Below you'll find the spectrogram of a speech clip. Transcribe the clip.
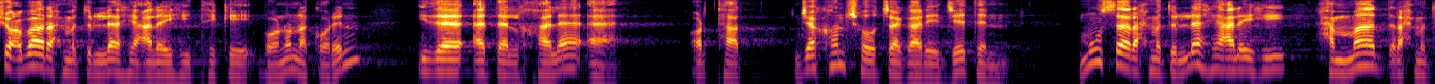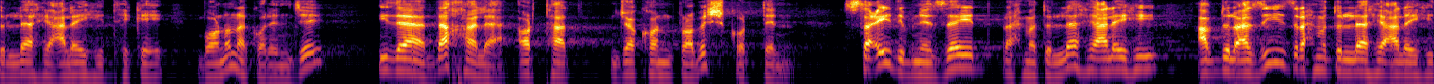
শোবা রহমতুল্লাহ আলহি থেকে বর্ণনা করেন ইদা আতাল খালা অর্থাৎ যখন শৌচাগারে যেতেন, মুসা রহমতুল্লাহ আলহি হাম্মাদ রহমতুল্লাহ আলহি থেকে বর্ণনা করেন যে ইদা দাখালা অর্থাৎ যখন প্রবেশ করতেন সাঈদ ইবনে জৈদ রহমতুল্লাহ আলহি আব্দুল আজিজ রহমতুল্লাহ আলহি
